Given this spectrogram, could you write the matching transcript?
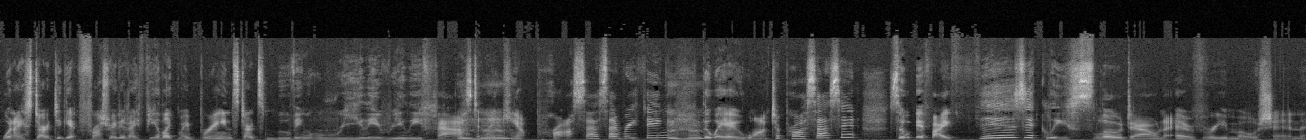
when I start to get frustrated I feel like my brain starts moving really really fast and Mm-hmm. I can't process everything the way I want to process it so if I physically slow down every motion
